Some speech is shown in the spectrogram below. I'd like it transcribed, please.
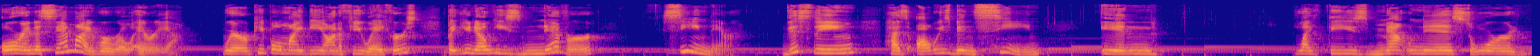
Or in a semi-rural area where people might be on a few acres, but you know, he's never seen there. This thing has always been seen in like these mountainous or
